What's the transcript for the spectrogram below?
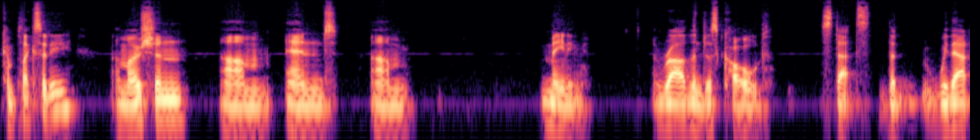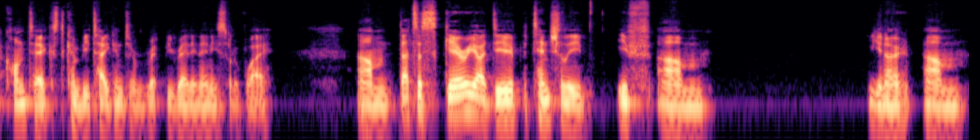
complexity, emotion, um, and um, meaning, rather than just cold stats that without context can be taken to re- be read in any sort of way. Um, that's a scary idea potentially if, um, you know, um,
